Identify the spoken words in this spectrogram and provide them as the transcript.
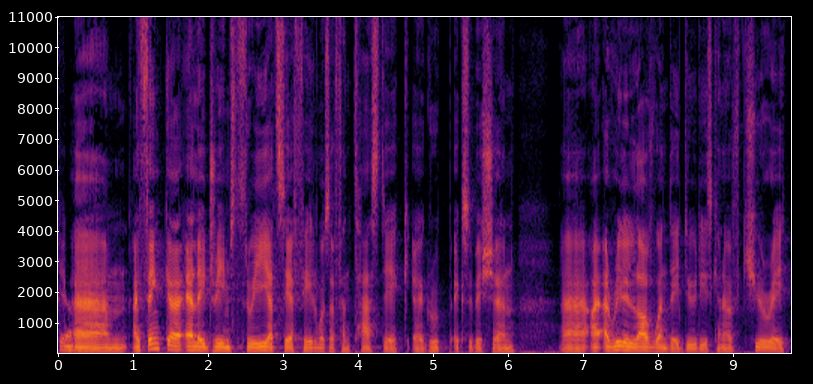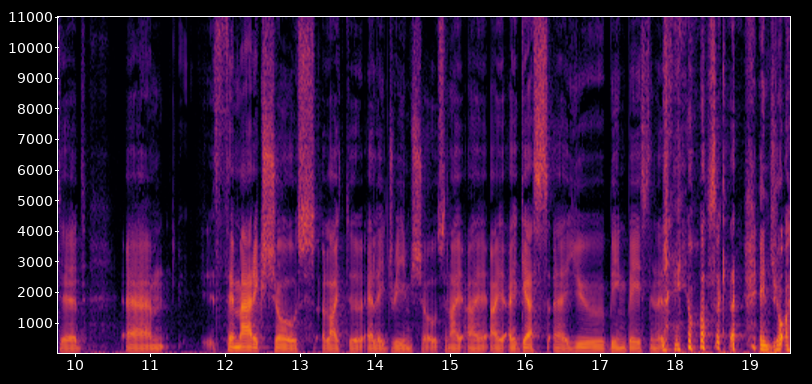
Yeah. Um, I think uh, LA Dreams 3 at CFHIL was a fantastic uh, group exhibition. Uh, I, I, really love when they do these kind of curated um, thematic shows like the LA Dream shows. And I, I, I guess uh, you being based in LA also enjoy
